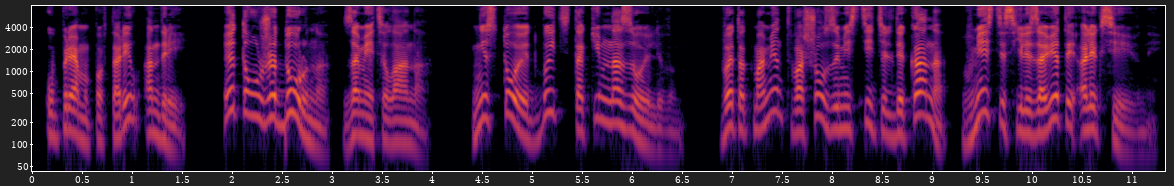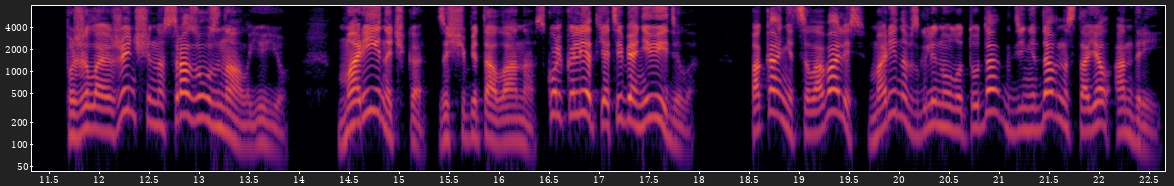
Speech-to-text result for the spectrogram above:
— упрямо повторил Андрей. «Это уже дурно», — заметила она. «Не стоит быть таким назойливым». В этот момент вошел заместитель декана вместе с Елизаветой Алексеевной. Пожилая женщина сразу узнала ее. «Мариночка!» – защебетала она. «Сколько лет я тебя не видела!» Пока они целовались, Марина взглянула туда, где недавно стоял Андрей.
